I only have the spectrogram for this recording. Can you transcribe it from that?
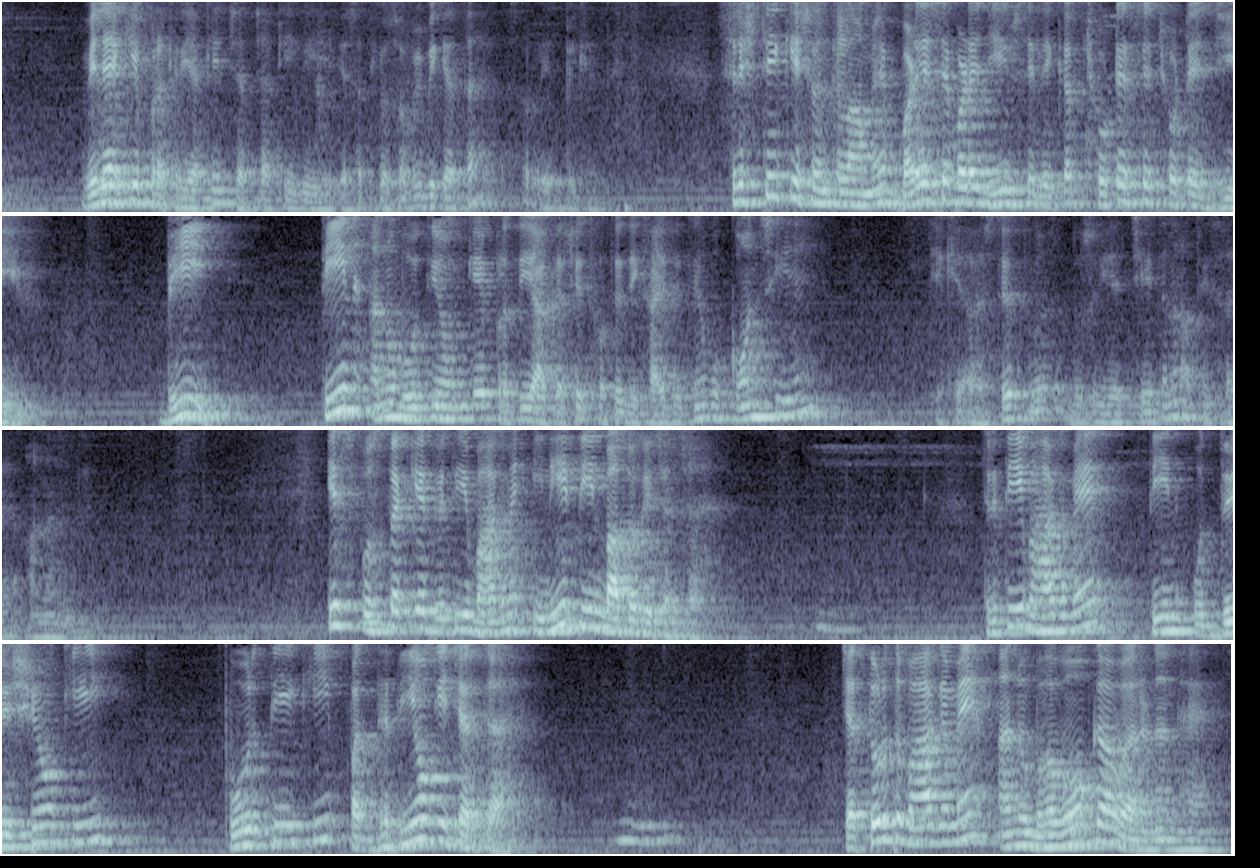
विलय की प्रक्रिया की चर्चा की गई है। जैसा थियोसॉफी भी कहता है सर्वेद भी कहते हैं। सृष्टि की श्रृंखला में बड़े से बड़े जीव से लेकर छोटे से छोटे जीव भी तीन अनुभूतियों के प्रति आकर्षित होते दिखाई देते हैं। वो कौन सी हैं? एक है अस्तित्व, दूसरी है चेतना और तीसरा है आनंद। इस पुस्तक के द्वितीय भाग में इन्हीं तीन बातों की चर्चा है। तृतीय भाग में तीन उद्देश्यों की, पूर्ति की, पद्धतियों की चर्चा है। चतुर्थ भाग में अनुभवों का वर्णन है।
